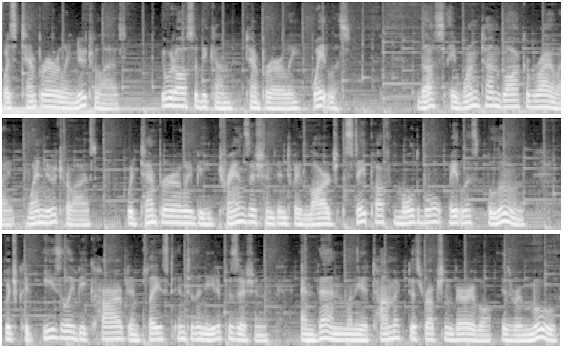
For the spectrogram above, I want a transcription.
was temporarily neutralized, it would also become temporarily weightless. Thus, a one ton block of rhyolite, when neutralized, would temporarily be transitioned into a large Stay Puft moldable weightless balloon, which could easily be carved and placed into the needed position and then when the atomic disruption variable is removed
